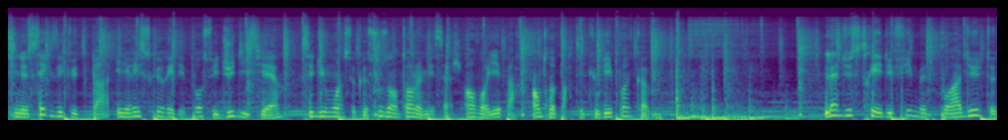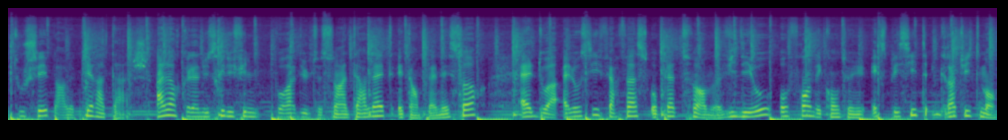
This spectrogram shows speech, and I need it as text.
S'il ne s'exécute pas, il risquerait des poursuites judiciaires, c'est du moins ce que sous-entend le message envoyé par entreparticuliers.com. L'industrie du film pour adultes touchée par le piratage. Alors que l'industrie du film pour adultes sur Internet est en plein essor, elle doit elle aussi faire face aux plateformes vidéo offrant des contenus explicites gratuitement.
